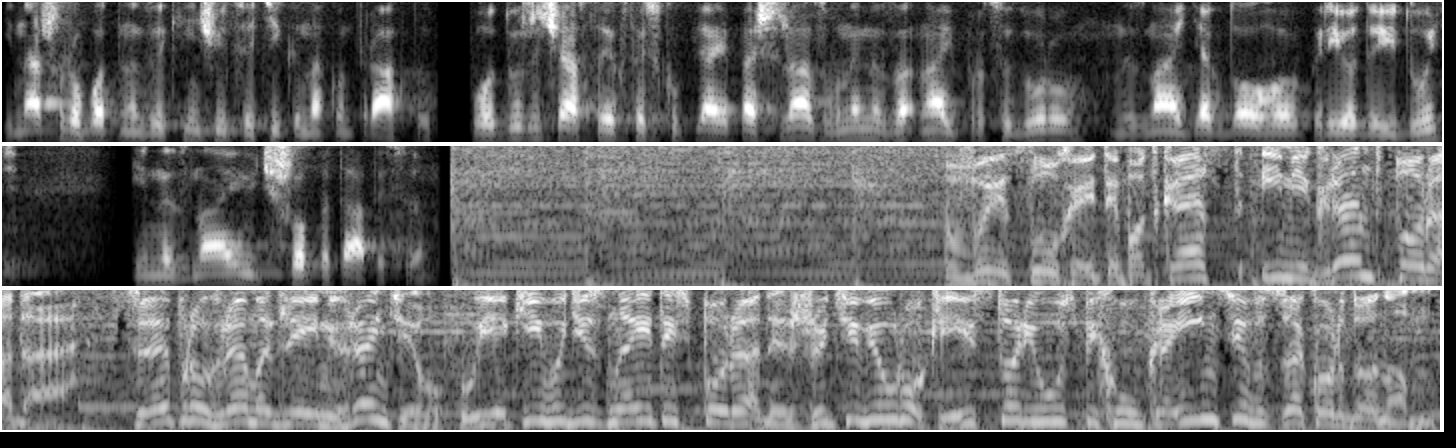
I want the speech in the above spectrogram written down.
І наша робота не закінчується тільки на контракту. Бо дуже часто, як хтось купляє перший раз, вони не знають процедуру, не знають, як довго періоди йдуть, і не знають, що питатися. Ви слухаєте подкаст Іммігрант Порада. Це програма для іммігрантів, у якій ви дізнаєтесь поради, життєві уроки історії успіху українців за кордоном.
